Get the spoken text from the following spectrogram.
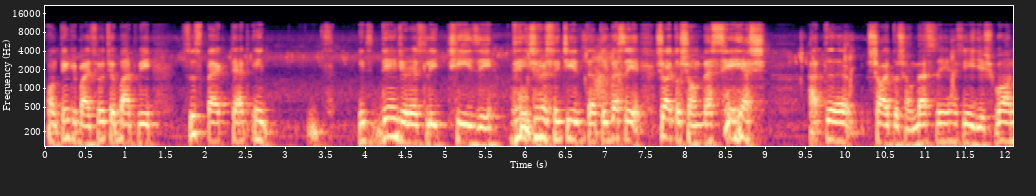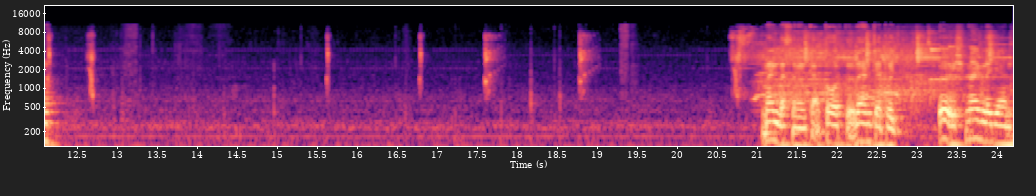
on Pinkie Pie's future, but we suspect that it it's dangerously cheesy. Dangerously cheesy, tehát hogy beszély, sajtosan veszélyes. Hát sajtosan veszélyes, így is van. Megveszem inkább torkő vencset, hogy ő is meglegyen.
